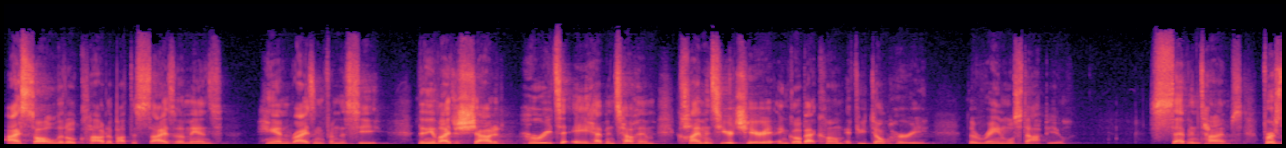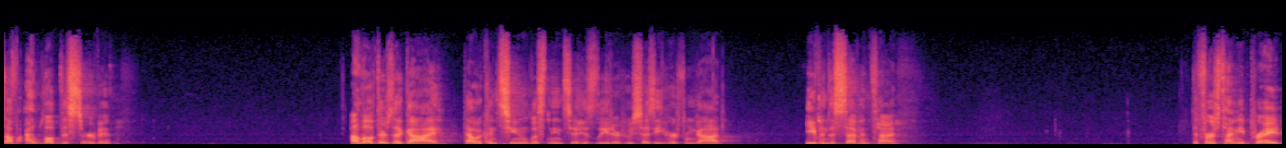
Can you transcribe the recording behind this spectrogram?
I saw a little cloud about the size of a man's hand rising from the sea. Then Elijah shouted, Hurry to Ahab and tell him, Climb into your chariot and go back home. If you don't hurry, the rain will stop you. Seven times. First off, I love this servant. I love there's a guy that would continue listening to his leader who says he heard from God, even the seventh time. The first time he prayed,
